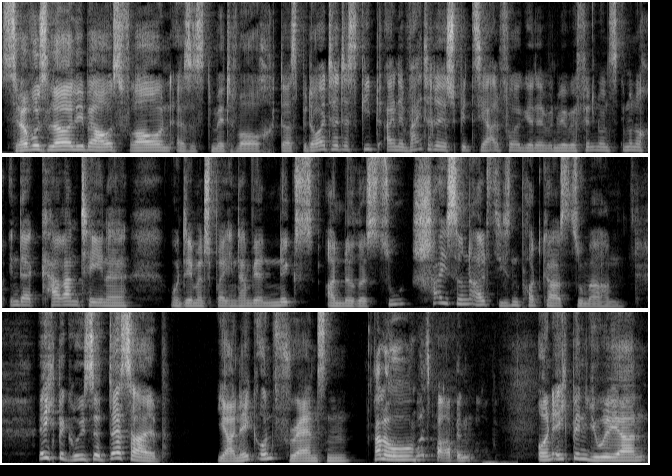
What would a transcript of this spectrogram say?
Servus, la, liebe Hausfrauen. Es ist Mittwoch. Das bedeutet, es gibt eine weitere Spezialfolge, denn wir befinden uns immer noch in der Quarantäne und dementsprechend haben wir nichts anderes zu scheißen, als diesen Podcast zu machen. Ich begrüße deshalb Yannick und Franzen. Hallo. What's poppin'? Und ich bin Julian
